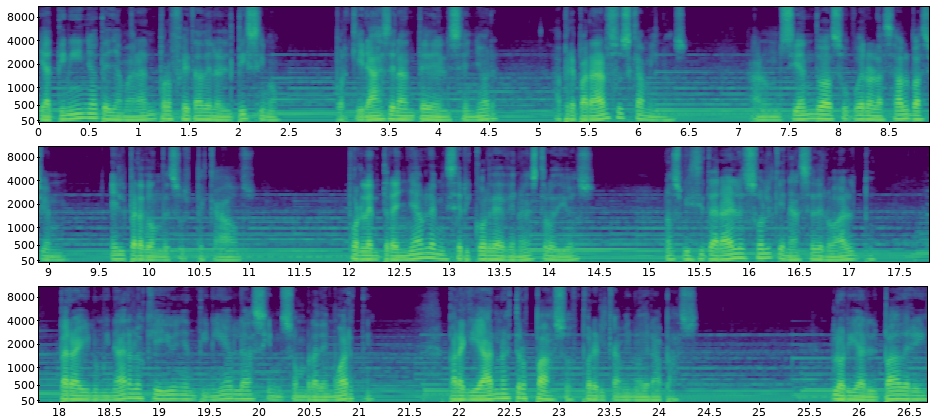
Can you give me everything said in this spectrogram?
Y a ti niño te llamarán profeta del Altísimo, porque irás delante del Señor a preparar sus caminos anunciando a su pueblo la salvación, el perdón de sus pecados. Por la entrañable misericordia de nuestro Dios, nos visitará el sol que nace de lo alto, para iluminar a los que viven en tinieblas sin sombra de muerte, para guiar nuestros pasos por el camino de la paz. Gloria al Padre,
